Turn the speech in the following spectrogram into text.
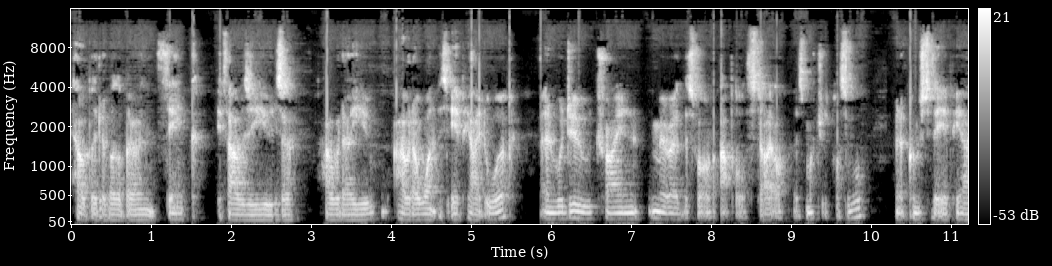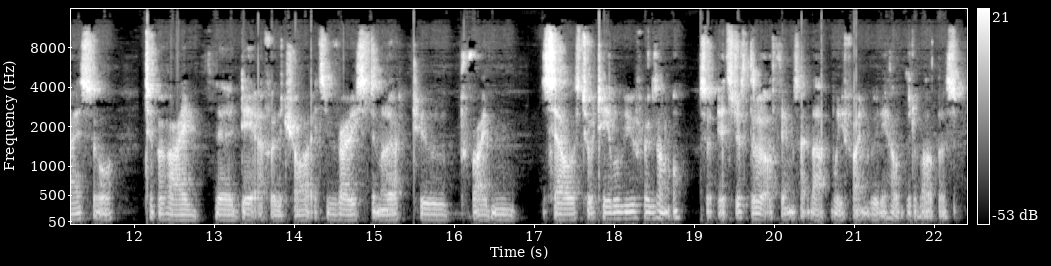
help a developer and think if I was a user, how would I use, how would I want this API to work? And we do try and mirror the sort of Apple style as much as possible when it comes to the APIs. So to provide the data for the chart, it's very similar to providing cells to a table view, for example. So it's just a lot of things like that we find really help the developers.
